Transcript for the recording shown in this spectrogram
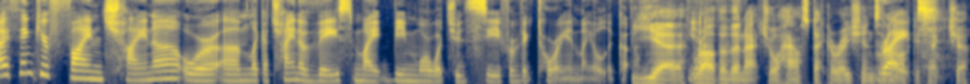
I think your fine china or um, like a china vase might be more what you'd see for Victorian Maiolica. Yeah, Yeah. rather than actual house decorations and Right. architecture.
